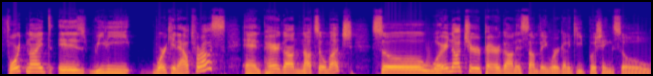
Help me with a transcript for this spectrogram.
Fortnite is really working out for us, and Paragon not so much. So we're not sure Paragon is something we're going to keep pushing so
